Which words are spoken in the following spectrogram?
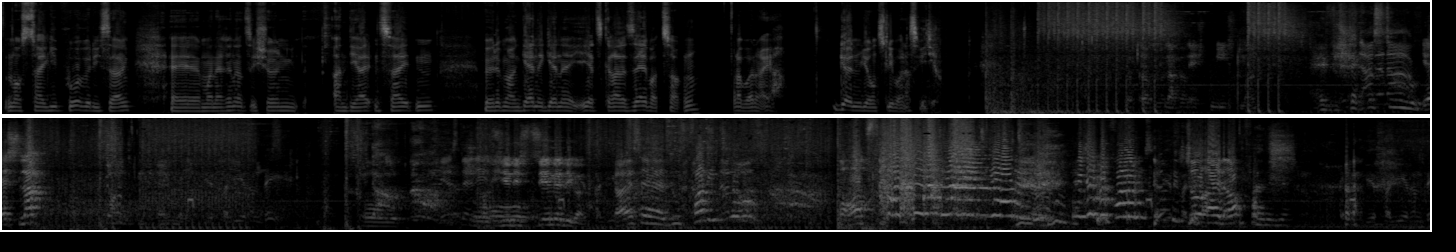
Nostalgie pur, würde ich sagen. Äh, man erinnert sich schön an die alten Zeiten. Würde man gerne, gerne jetzt gerade selber zocken. Aber naja, gönnen wir uns lieber das Video. Das klappt echt mies, Mann. Hey, wie schlecht bist du? Ja, es klappt! Wir verlieren B. Oh, und hier die Szene, Digga. Da ist er, du Vollidiot! Oh, so ein Opfer. Wir verlieren B.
